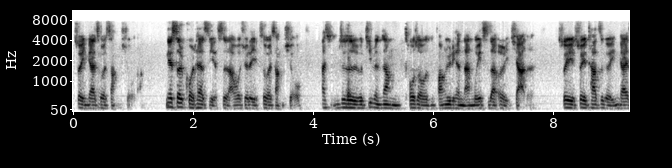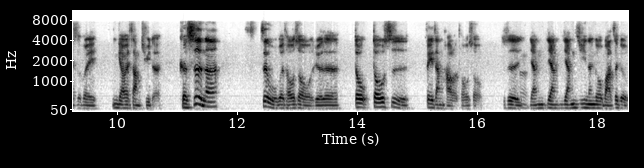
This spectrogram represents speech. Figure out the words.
所以应该是会上球啦。n e s t e r Cortez 也是啦，我觉得也是会上球，他就是基本上投手防御力很难维持在二以下的，所以所以他这个应该是会应该会上去的。可是呢，这五个投手我觉得都都是非常好的投手，就是杨杨杨基能够把这个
